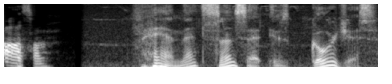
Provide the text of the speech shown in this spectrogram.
Awesome. Man, that sunset is gorgeous.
